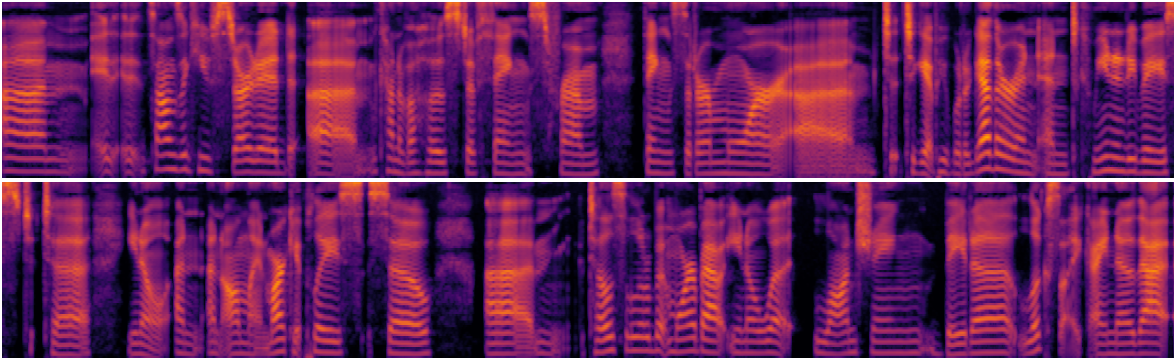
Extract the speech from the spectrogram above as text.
Um, it, it, sounds like you've started um, kind of a host of things from things that are more um, to, to get people together and, and community based to, you know, an, an online marketplace. So um, tell us a little bit more about, you know, what launching beta looks like. I know that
